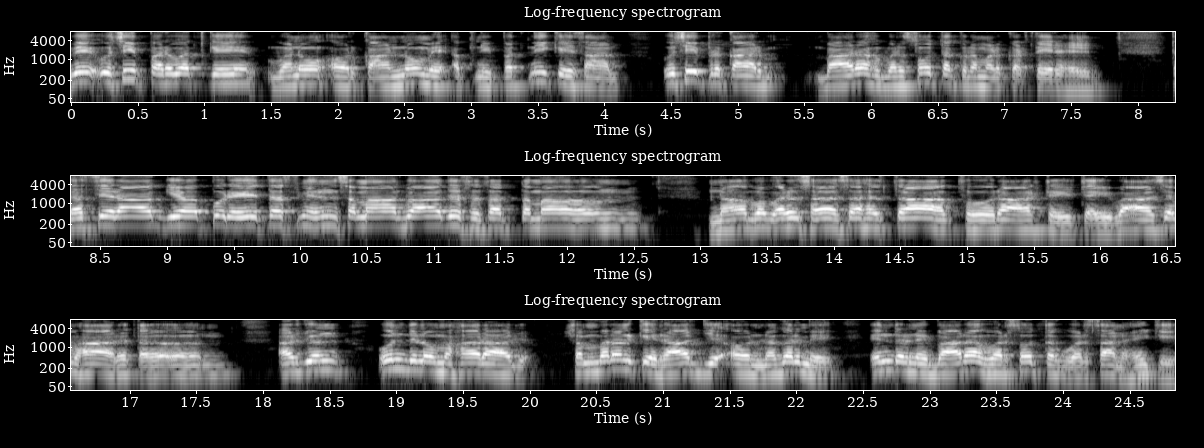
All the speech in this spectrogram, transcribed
वे उसी पर्वत के वनों और कानों में अपनी पत्नी के साथ उसी प्रकार बारह वर्षों तक रमण करते रहे। तस्य राज्य पुरे तस्मिन् समा द्वादश सप्तम नववर्ष सहस्राक्षो राष्ट्र चैवास भारत। अर्जुन, उन दिनों महाराज संवरण के राज्य और नगर में इंद्र ने बारह वर्षों तक वर्षा नहीं की।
